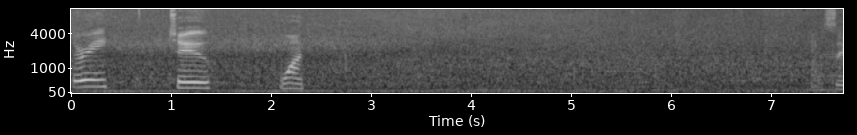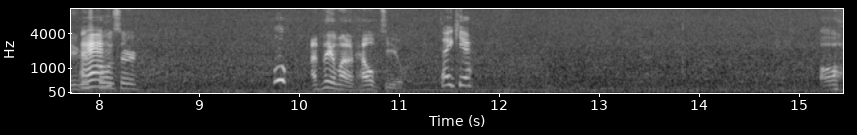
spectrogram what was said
Three, two, one. Let's see who gets ah. closer. Woo. I think I might have helped you. Thank you. Oh.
